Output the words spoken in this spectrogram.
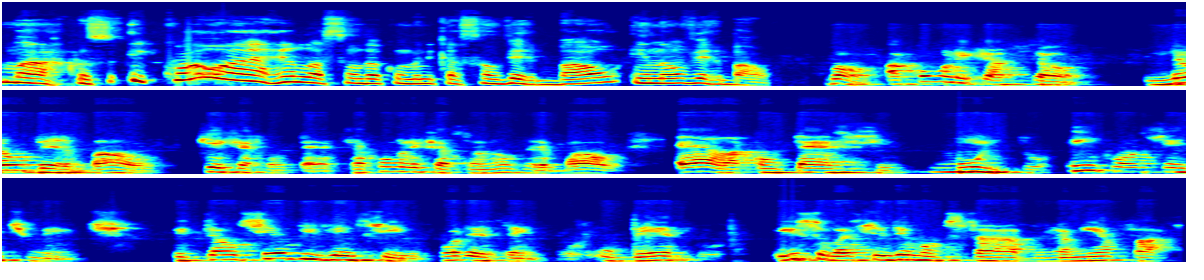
Marcos, e qual é a relação da comunicação verbal e não verbal? Bom, a comunicação não verbal, o que, que acontece? A comunicação não verbal, ela acontece muito inconscientemente. Então, se eu vivencio, por exemplo, o medo, isso vai ser demonstrado na minha face,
